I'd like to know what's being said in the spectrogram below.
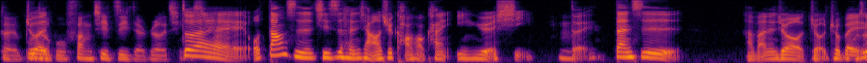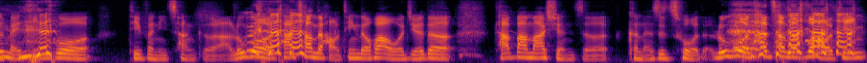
对，不得不放弃自己的热情。对，我当时其实很想要去考考看音乐系，嗯、对，但是。啊，反正就就就被我是没听过 Tiffany 唱歌啊。如果他唱的好听的话，我觉得他爸妈选择可能是错的。如果他唱的不好听，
